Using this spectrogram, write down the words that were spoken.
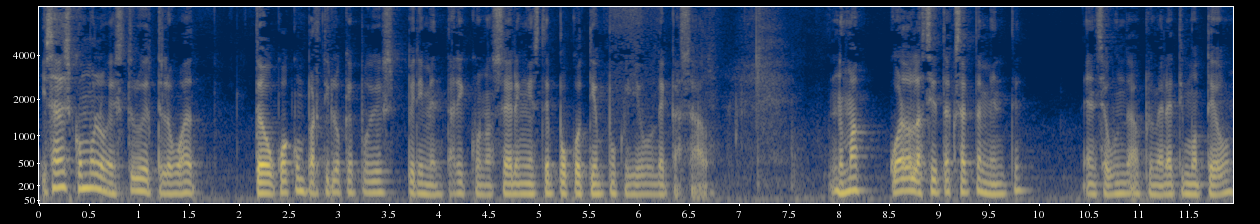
¿Y sabes cómo lo destruye? Te lo voy a, te voy a compartir lo que he podido experimentar y conocer en este poco tiempo que llevo de casado. No me acuerdo la cita exactamente, en segunda o primera de Timoteo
